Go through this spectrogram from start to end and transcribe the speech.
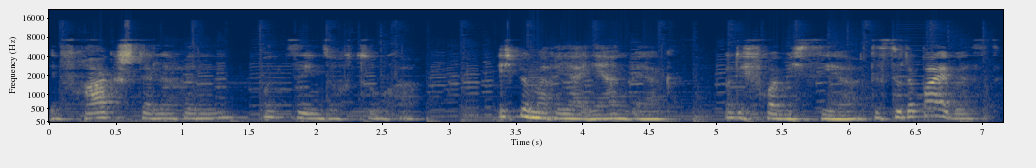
Infragestellerinnen und Sehnsuchtsucher. Ich bin Maria Ehrenberg und ich freue mich sehr, dass du dabei bist.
